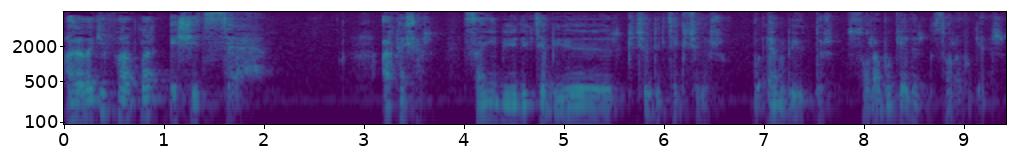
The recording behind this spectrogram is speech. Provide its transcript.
aradaki farklar eşitse arkadaşlar sayı büyüdükçe büyür, küçüldükçe küçülür. Bu en büyüktür. Sonra bu gelir, sonra bu gelir.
